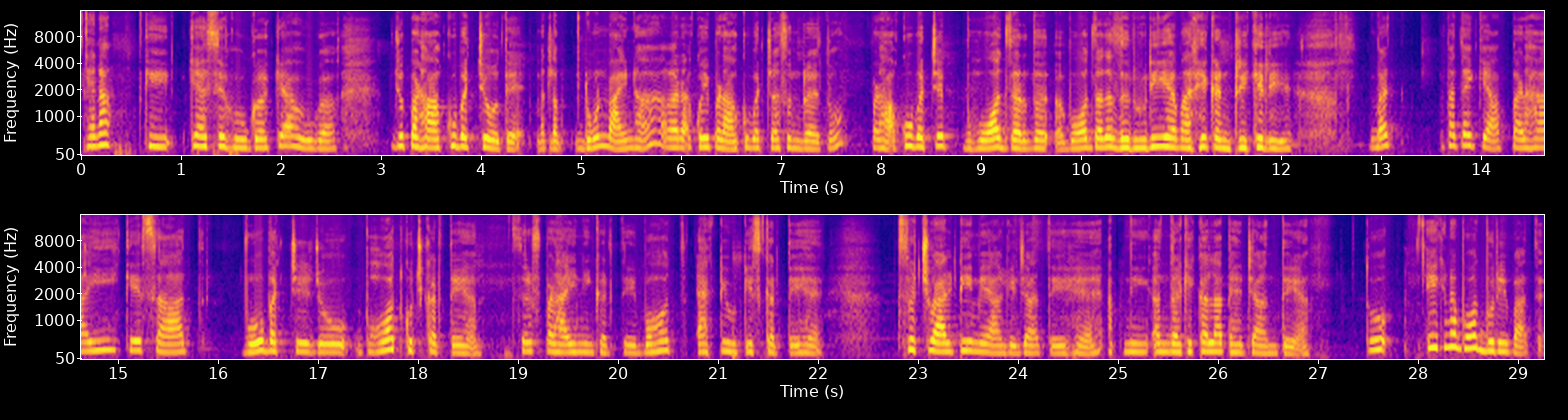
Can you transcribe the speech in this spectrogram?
है ना, कि कैसे होगा, क्या होगा। जो पढ़ाकू बच्चे होते हैं मतलब डोंट माइंड हाँ अगर कोई पढ़ाकू बच्चा सुन रहा है तो पढ़ाकू बच्चे बहुत ज़्यादा बहुत ज़्यादा ज़रूरी है हमारे कंट्री के लिए। बट पता है क्या? पढ़ाई के साथ वो बच्चे जो बहुत कुछ करते हैं, सिर्फ़ पढ़ाई नहीं करते, बहुत एक्टिविटीज़ करते हैं स्पिरिचुअलिटी में आगे जाते हैं, अपनी अंदर की कला पहचानते हैं। तो एक ना बहुत बुरी बात है।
